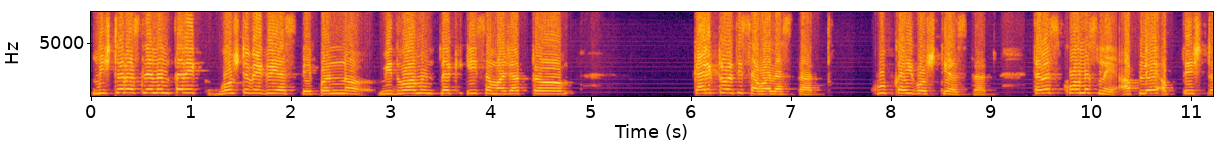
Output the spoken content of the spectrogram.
मिस्टर असल्यानंतर एक गोष्ट वेगळी असते पण विधवा म्हटलं की की समाजात कॅरेक्टरवरती सवाल असतात खूप काही गोष्टी असतात. त्यावेळेस कोणच नाही आपले अपतेष्ट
